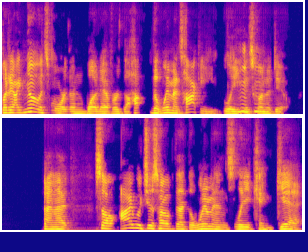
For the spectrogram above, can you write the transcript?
but I know it's more than whatever the the women's hockey league is Mhm. going to do. And that so I would just hope that the women's league can get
